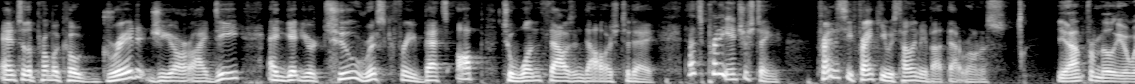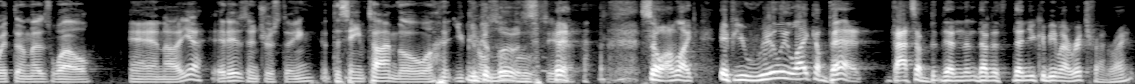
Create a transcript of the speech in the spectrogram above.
Enter the promo code GRID, G R I D, and get your two risk free bets up to $1,000 today. That's pretty interesting. Fantasy Frankie was telling me about that, Ronis. Yeah, I'm familiar with them as well. And uh, yeah, it is interesting. At the same time, though, uh, you can you also lose. lose. Yeah. so I'm like, if you really like a bet, that's a then then it's, then you could be my rich friend, right?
